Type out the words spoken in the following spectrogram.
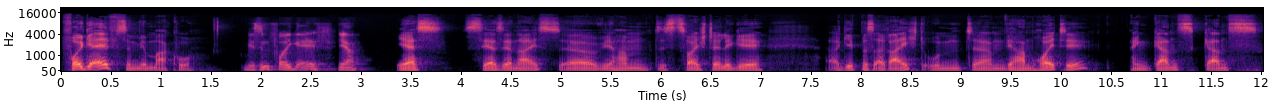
Folge 11 sind wir, Marco. Wir sind Folge 11, ja. Yes, sehr, sehr nice. Äh, wir haben das zweistellige Ergebnis erreicht und ähm, wir haben heute ein ganz, ganz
